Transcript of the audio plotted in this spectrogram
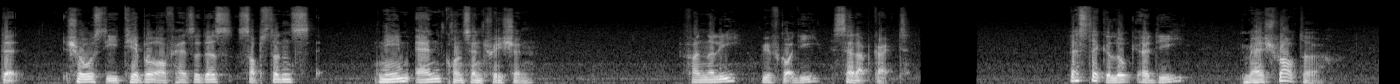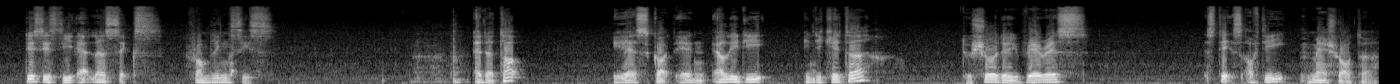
that shows the table of hazardous substance name and concentration. Finally, we've got the setup guide. Let's take a look at the mesh router. This is the Atlas 6 from Linksys. At the top, it has got an LED indicator to show the various states of the mesh router.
